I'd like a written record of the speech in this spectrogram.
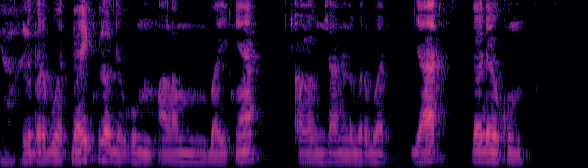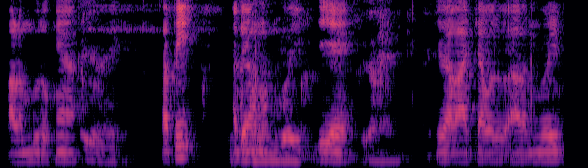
Ya. lu berbuat baik lu ada hukum alam baiknya. Kalau misalnya lu berbuat jahat lu ada hukum alam buruknya. Iya, iya. tapi Itu ada yang malam goib. Iya. Ya. Kacau lu alam gaib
